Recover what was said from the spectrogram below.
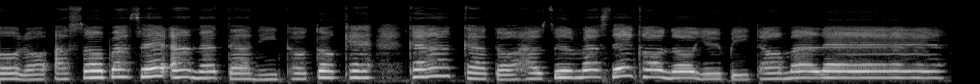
心遊ばせあなたに届け。かかと弾ませこの指止まれ。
